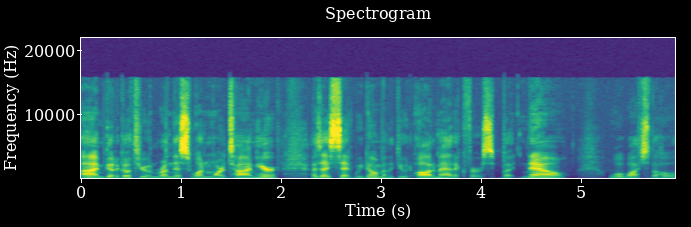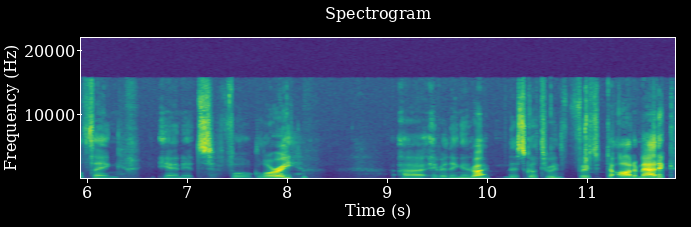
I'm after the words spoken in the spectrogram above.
I'm going to go through and run this one more time here. As I said, we normally do it automatic first, but now we'll watch the whole thing in its full glory. Uh, everything is right. Let's go through and switch to automatic.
